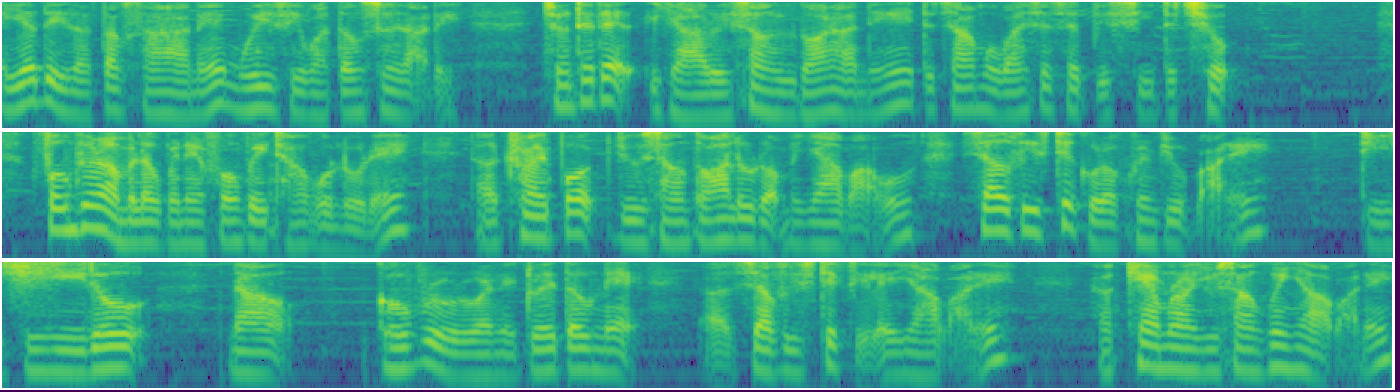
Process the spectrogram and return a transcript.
အရက်သေးစာတောက်စားတာနဲ့မွေးစီဝါတုံးဆွဲတာတွေကျွန်းတက်တဲ့အရာတွေစောင့်ယူသွားတာနဲ့တခြားမိုဘိုင်းဆက်ဆက်ပစ္စည်းတချို့ ဖုန်းပြောတာမလုပ်ဘဲနဲ့ဖုန်းပိတ်ထားဖို့လိုတယ်။နောက် tripod ယူဆောင်သွားလို့တော့မရပါဘူး။ selfie stick ကိုတော့ခွင့်ပြုပါတယ်။ဒီရီတို့နောက် GoPro တို့ကနေတွဲသုံးတဲ့ selfie stick တွေလည်းရပါတယ်။ camera ယူဆောင်ခွင့်ရပါတယ်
